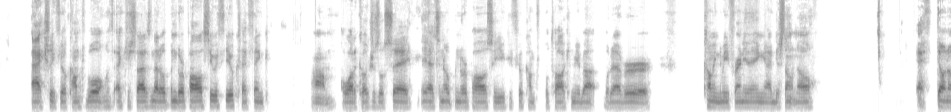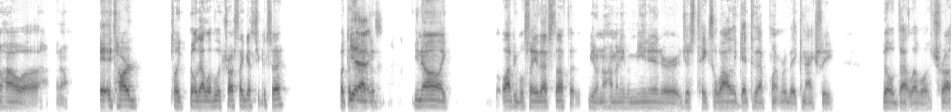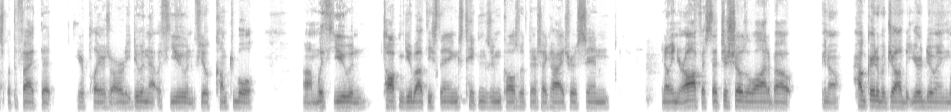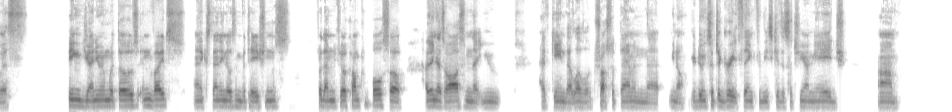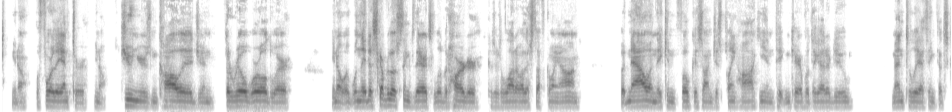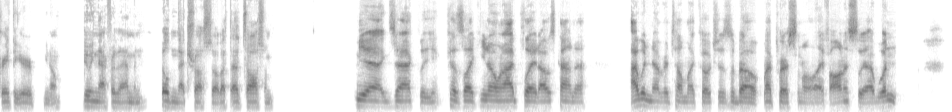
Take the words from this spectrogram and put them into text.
actually feel comfortable with exercising that open door policy with you because i think um, a lot of coaches will say yeah it's an open door policy you can feel comfortable talking to me about whatever or coming to me for anything and i just don't know I don't know how uh, you know it, it's hard to like build that level of trust. I guess you could say. But the yeah, fact that you know, like a lot of people say that stuff, but you don't know how many of them mean it, or it just takes a while to get to that point where they can actually build that level of trust. But the fact that your players are already doing that with you and feel comfortable um, with you and talking to you about these things, taking Zoom calls with their psychiatrists in, you know, in your office, that just shows a lot about, you know, how great of a job that you're doing with being genuine with those invites and extending those invitations for them to feel comfortable. So I think that's awesome that you have gained that level of trust with them and that, you know, you're doing such a great thing for these kids at such a young age. Um, you know, before they enter, you know, juniors in college and the real world where, you know, when they discover those things there, it's a little bit harder because there's a lot of other stuff going on. But now, and they can focus on just playing hockey and taking care of what they got to do mentally. I think that's great that you're, you know, doing that for them and building that trust. So that that's awesome. Yeah, exactly. Because like you know, when I played, I was kind of, I would never tell my coaches about my personal life. Honestly, I wouldn't.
